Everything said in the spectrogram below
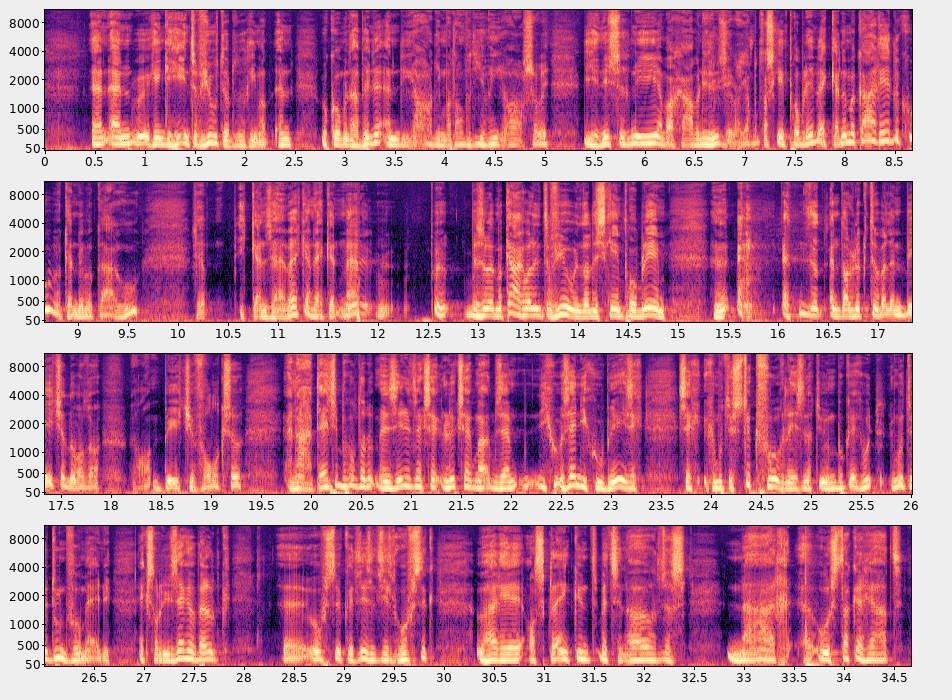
En, en we gingen geïnterviewd worden door iemand. En we komen daar binnen en die, ja, die madame van die ja, sorry, die is er niet. En wat gaan we nu doen? Ze zeggen, ja, maar dat is geen probleem. Wij kennen elkaar redelijk goed. We kennen elkaar goed. Zeg, ik ken zijn werk en hij kent mij. We zullen elkaar wel interviewen, dat is geen probleem. Eh, En dat, en dat lukte wel een beetje. Dat was ja, een beetje volk zo. En na een tijdje begon dat op mijn zin. Ik zeg, Luc, zeg maar, we zijn, niet goed, we zijn niet goed bezig. Zeg, je moet een stuk voorlezen uit uw boek. Je je moet het doen voor mij nu. Ik zal u zeggen welk eh, hoofdstuk het is. Het is een hoofdstuk waar hij als kleinkind met zijn ouders naar uh, Oostakker gaat.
